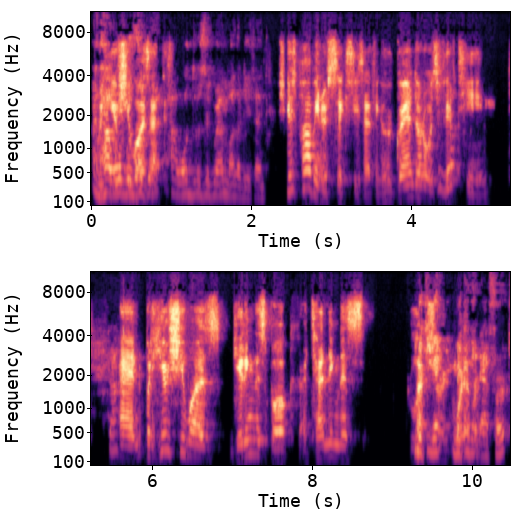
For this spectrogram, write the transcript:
And how old, she was, the, how old was the grandmother? Do you think? She was probably in her 60s, I think. Her granddaughter was 15. And but here she was getting this book, attending this lecture, making, whatever, making an effort,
